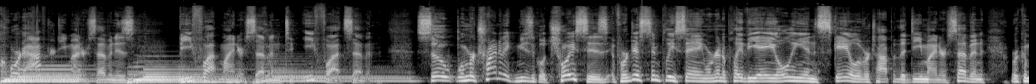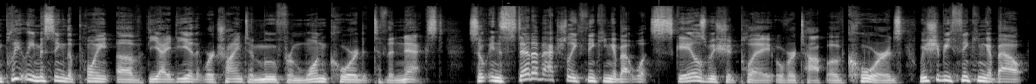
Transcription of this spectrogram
Chord after D minor 7 is B flat minor 7 to E flat 7. So when we're trying to make musical choices, if we're just simply saying we're going to play the Aeolian scale over top of the D minor 7, we're completely missing the point of the idea that we're trying to move from one chord to the next. So instead of actually thinking about what scales we should play over top of chords, we should be thinking about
